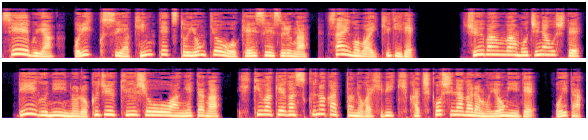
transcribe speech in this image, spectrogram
西武やオリックスや近鉄と4強を形成するが、最後は息切れ。終盤は持ち直して、リーグ2位の69勝を挙げたが、引き分けが少なかったのが響き勝ち越しながらも4位で終えた。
